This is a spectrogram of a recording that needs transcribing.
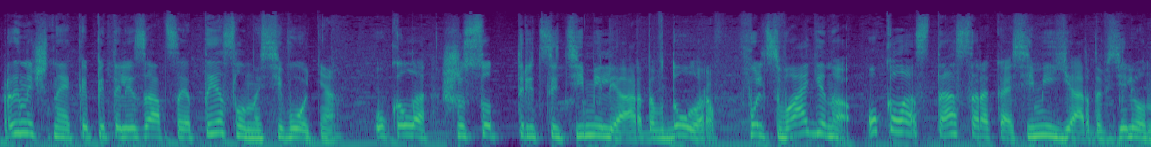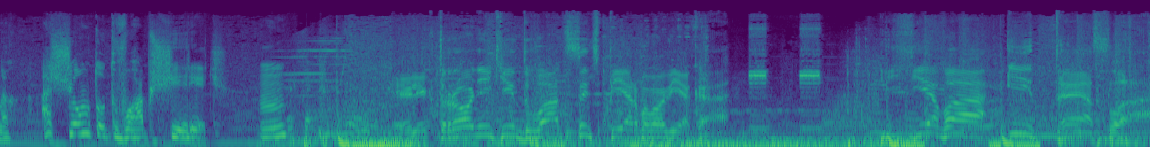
Рыночная капитализация Тесла на сегодня около 630 миллиардов долларов. Volkswagen около 147 ярдов зеленых. О чем тут вообще речь? М? Электроники 21 века. Ева и Тесла.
